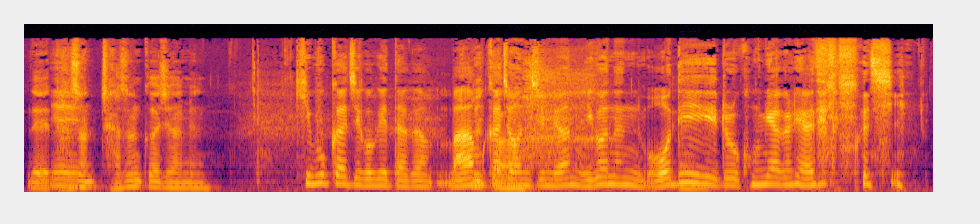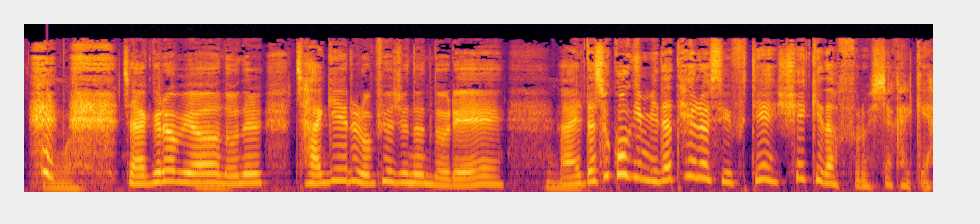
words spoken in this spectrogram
네, 예. 자선, 자선까지 하면 기부까지 거기다가 마음까지 그러니까. 네. 얹으면 이거는 어디로 공략을 해야 되는 거지. 자, 음. 그러면 오늘 자기를 높여주는 노래. 아, 일단 첫 곡입니다. 테일러 스위프트의 Shake It Off로 시작할게요.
